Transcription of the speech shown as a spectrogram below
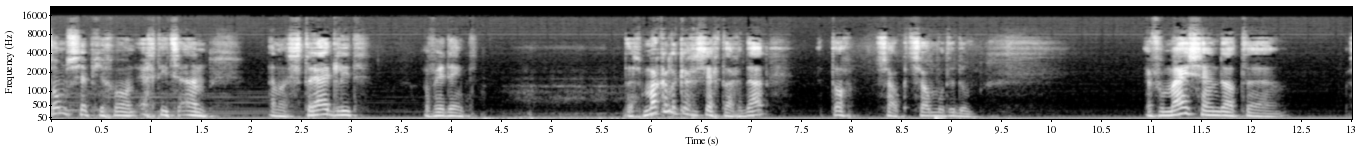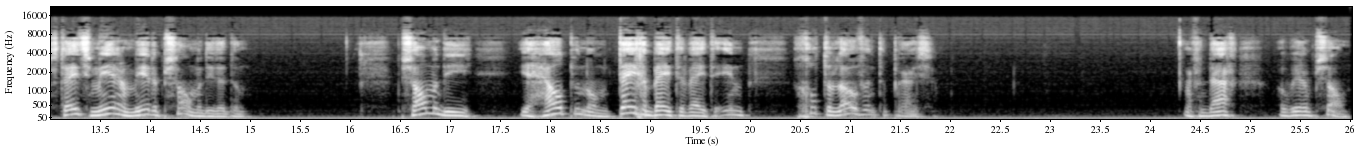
Soms heb je gewoon echt iets aan, aan een strijdlied waarvan je denkt, dat is makkelijker gezegd dan gedaan. Toch zou ik het zo moeten doen. En voor mij zijn dat uh, steeds meer en meer de psalmen die dat doen. Psalmen die je helpen om tegen beter weten in God te loven en te prijzen. En vandaag ook weer een psalm.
